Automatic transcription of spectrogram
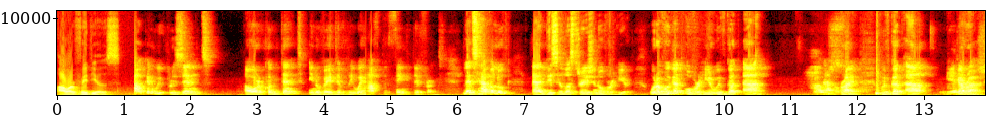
our videos. How can we present our content innovatively? We have to think different. Let's have a look at this illustration over here. What have we got over here? We've got a House. Right. We've got a Yeah. garage.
